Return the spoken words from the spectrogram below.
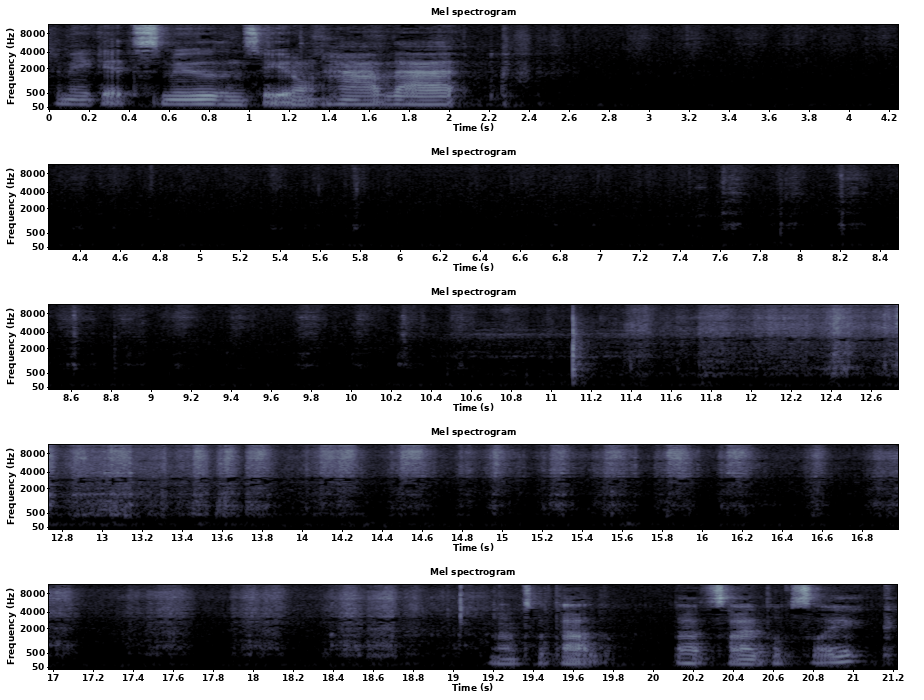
to make it smooth and so you don't have that. That's what that, that side looks like.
